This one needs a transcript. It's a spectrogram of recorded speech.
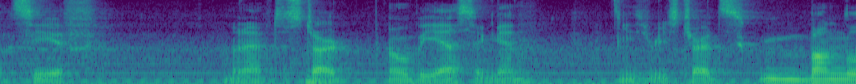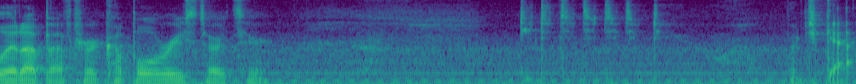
Let's see if I'm gonna have to start OBS again. These restarts bungle it up after a couple of restarts here. What you got?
